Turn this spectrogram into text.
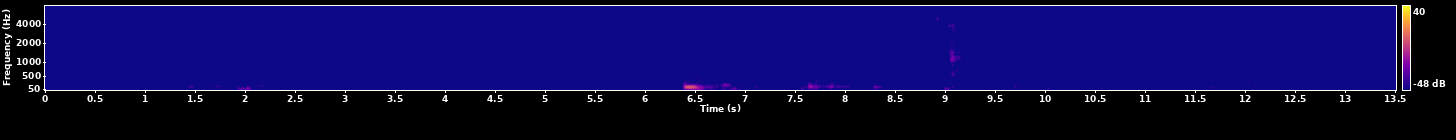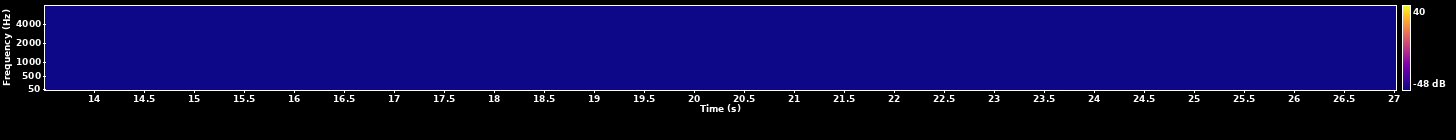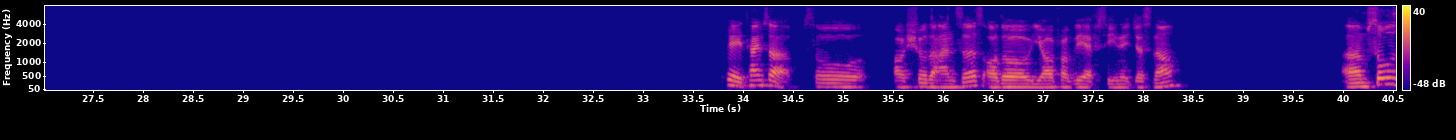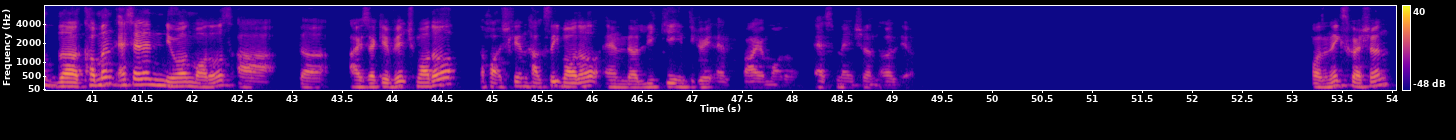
Okay, time's up. So I'll show the answers, although you all probably have seen it just now. Um, so the common SNN neuron models are the Izhikevich model, the Hodgkin-Huxley model, and the leaky integrate and fire model, as mentioned earlier. For the next question,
